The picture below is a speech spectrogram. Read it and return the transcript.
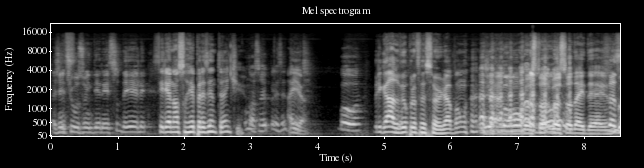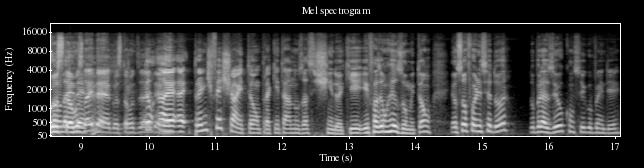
A gente Esse... usa o endereço dele. Seria nosso representante. O nosso representante. Aí, ó. Boa. Obrigado, Boa. viu, professor? Já vamos. Já, gostou, gostou da ideia. Gostamos da ideia. da ideia. Gostamos da então, ideia. É, é, pra gente fechar, então, para quem está nos assistindo aqui e fazer um resumo. Então, eu sou fornecedor do Brasil, consigo vender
